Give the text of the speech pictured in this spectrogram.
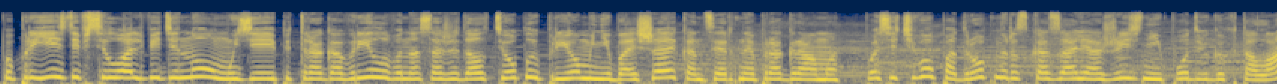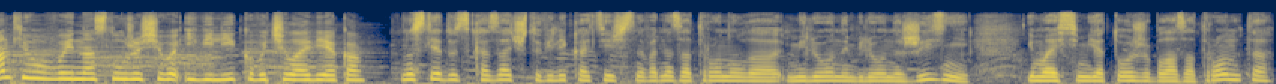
По приезде в село Альведино у музея Петра Гаврилова нас ожидал теплый прием и небольшая концертная программа, после чего подробно рассказали о жизни и подвигах талантливого военнослужащего и великого человека. Но следует сказать, что Великая Отечественная война затронула миллионы-миллионы жизней, и моя семья тоже была затронута.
